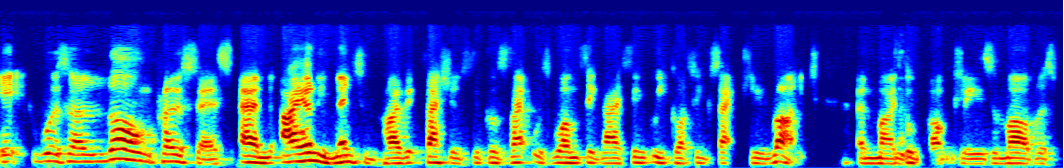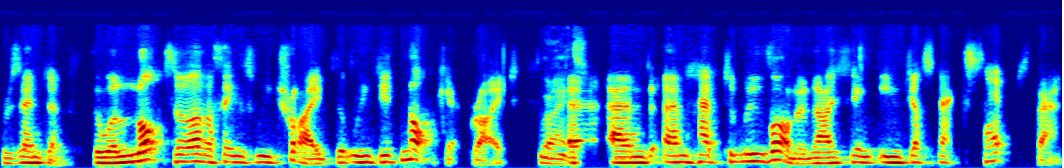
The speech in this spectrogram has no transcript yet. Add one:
it was a long process. And I only mentioned Private Passions because that was one thing I think we got exactly right. And Michael Berkeley is a marvelous presenter. There were lots of other things we tried that we did not get right. Right. Uh, and, and had to move on. And I think you just accept that.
